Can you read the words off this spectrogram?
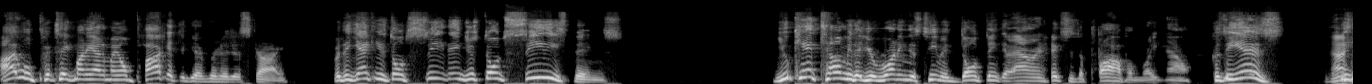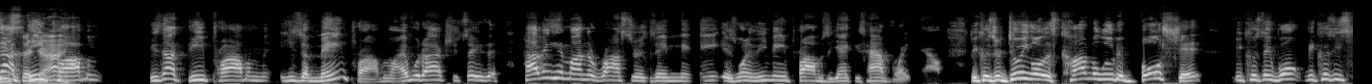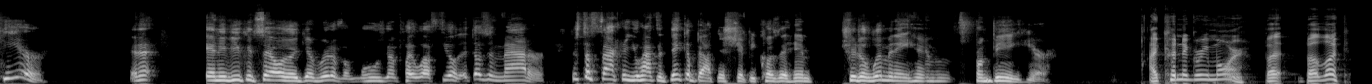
I will put, take money out of my own pocket to get rid of this guy. But the Yankees don't see. They just don't see these things. You can't tell me that you're running this team and don't think that Aaron Hicks is a problem right now because he is. No, he's, not the guy. problem. He's not the problem. He's a main problem. I would actually say that having him on the roster is a main, is one of the main problems the Yankees have right now because they're doing all this convoluted bullshit because they won't because he's here. And it, and if you could say, oh, they get rid of him, who's going to play left field? It doesn't matter. Just the fact that you have to think about this shit because of him should eliminate him from being here. I couldn't agree more. But but look,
